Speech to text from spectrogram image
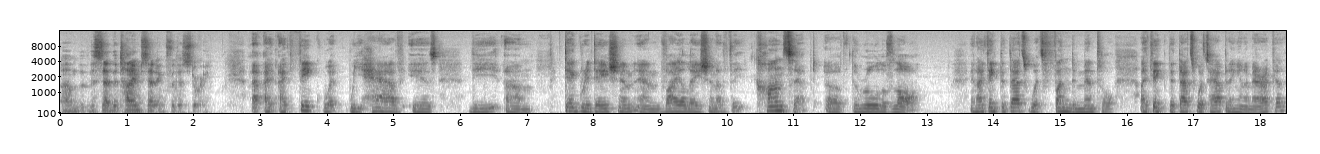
um, the, the set the time setting for this story. I, I think what we have is the um, degradation and violation of the concept of the rule of law. And I think that that's what's fundamental. I think that that's what's happening in America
